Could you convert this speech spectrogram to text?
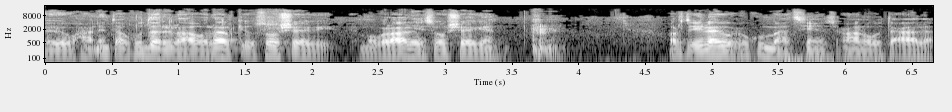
waxaan intaa ku dari lahaa walaalkii uu soo sheegay ama walaalihii soo sheegeen? Horta ilaahay wuxuu ku mahadsan yahay subxaanahu wa tacaala.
